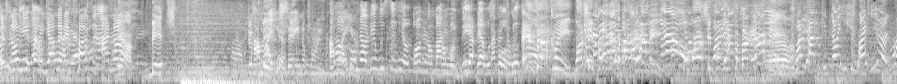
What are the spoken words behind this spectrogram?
There's no need for the yelling and cussing. I know. Yeah, bitch. Just I'm bitch. right here. There ain't no point. I'm Y'all right cool here. now. Then we sitting here arguing about an event that was for a good cause. Exactly. Why she But why is she bringing this to my enemy? Why do you have to keep yelling? She's right here. You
